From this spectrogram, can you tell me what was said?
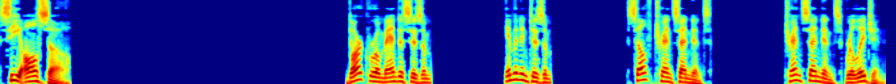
See also Dark Romanticism Immanentism Self-transcendence Transcendence religion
